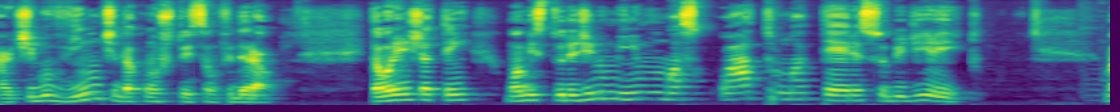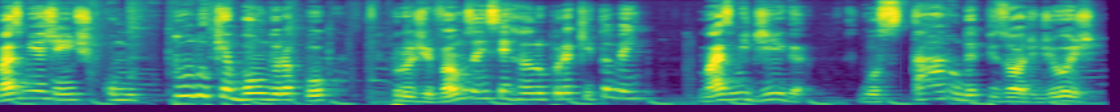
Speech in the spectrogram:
Artigo 20 da Constituição Federal. Então a gente já tem uma mistura de no mínimo umas quatro matérias sobre direito. Mas minha gente, como tudo que é bom dura pouco, por hoje vamos encerrando por aqui também. Mas me diga, gostaram do episódio de hoje?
